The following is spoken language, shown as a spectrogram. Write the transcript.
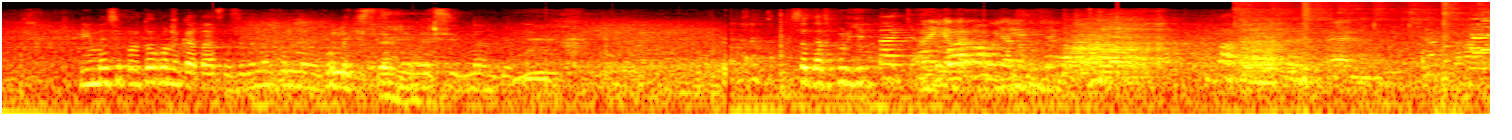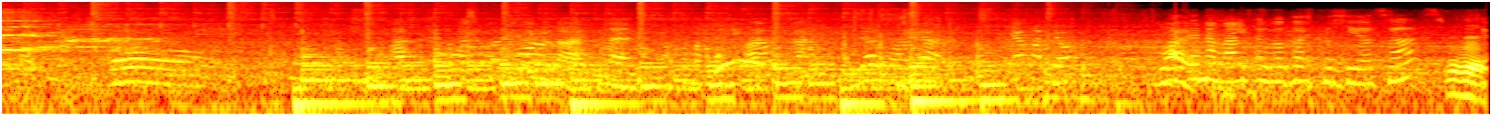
Είμαι σε πρωτόγονη κατάσταση, δεν ασχολούμαι με υπολογιστή. Είμαι έτσι, ναι. Σαν τα σπουργητάκια. Μπορείτε να βάλετε εδώ τα στοιχεία σας. Βεβαίως.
